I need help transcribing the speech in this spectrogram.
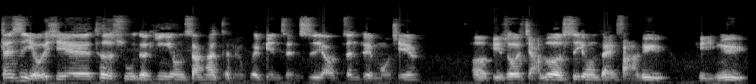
但是有一些特殊的应用上，它可能会变成是要针对某些呃，比如说假若是用在法律领域，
